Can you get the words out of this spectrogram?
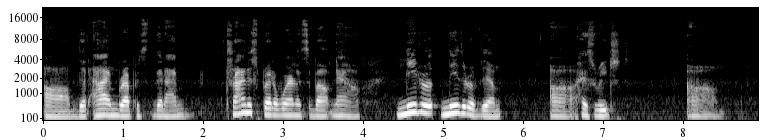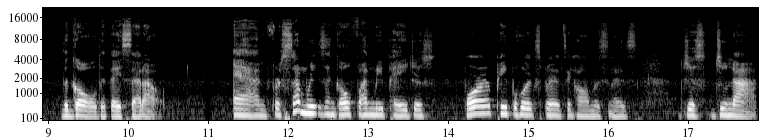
um, that I'm that I'm trying to spread awareness about now, neither neither of them uh, has reached um, the goal that they set out. And for some reason, GoFundMe pages for people who are experiencing homelessness just do not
